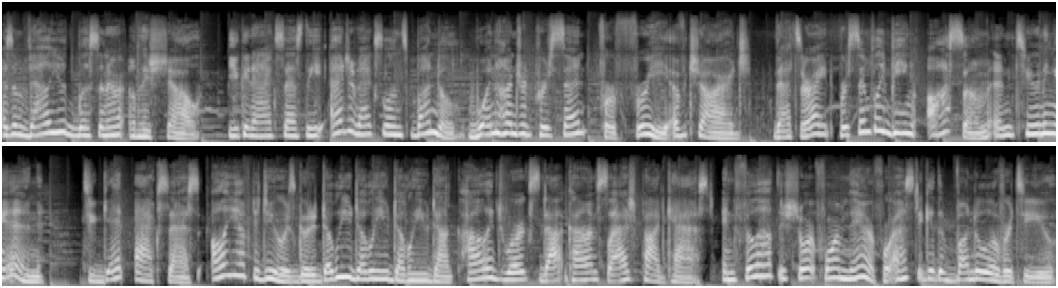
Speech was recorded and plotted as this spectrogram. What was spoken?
As a valued listener of this show, you can access the Edge of Excellence bundle 100% for free of charge. That's right, for simply being awesome and tuning in. To get access, all you have to do is go to www.collegeworks.com slash podcast and fill out the short form there for us to get the bundle over to you.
